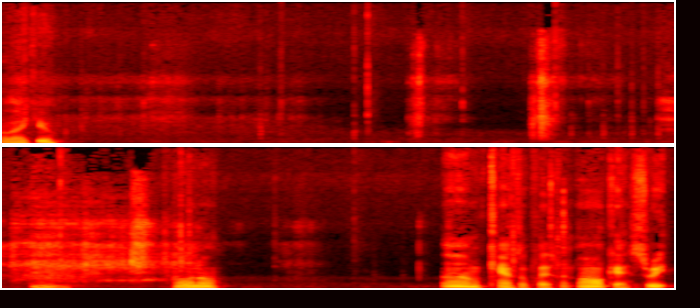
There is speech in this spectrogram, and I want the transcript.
Oh, thank you. Mm. Oh no. Um, cancel placement. Oh, okay, sweet.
